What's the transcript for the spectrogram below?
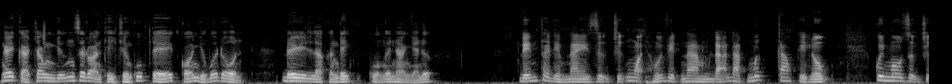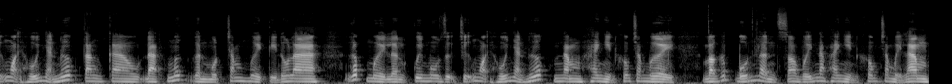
ngay cả trong những giai đoạn thị trường quốc tế có nhiều bất ổn. Đây là khẳng định của Ngân hàng Nhà nước. Đến thời điểm này, dự trữ ngoại hối Việt Nam đã đạt mức cao kỷ lục. Quy mô dự trữ ngoại hối nhà nước tăng cao đạt mức gần 110 tỷ đô la, gấp 10 lần quy mô dự trữ ngoại hối nhà nước năm 2010 và gấp 4 lần so với năm 2015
